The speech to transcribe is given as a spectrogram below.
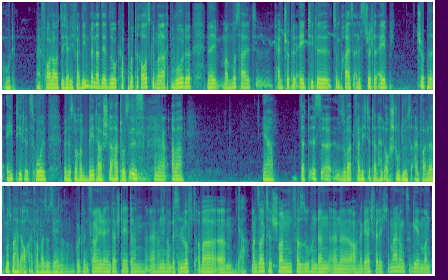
gut. Bei Fallout sicherlich verdient, wenn das jetzt so kaputt rausgebracht Mhm. wurde. Ne, man muss halt kein AAA-Titel zum Preis eines AAA AAA-Titels holen, wenn es noch im Beta-Status ist. Ja. Aber ja, das ist, äh, sowas vernichtet dann halt auch Studios einfach. Ne? Das muss man halt auch einfach mal so sehen. Genau. Gut, wenn Sony dahinter steht, dann äh, haben die noch ein bisschen Luft, aber ähm, ja, man sollte schon versuchen, dann eine, auch eine gerechtfertigte Meinung zu geben und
